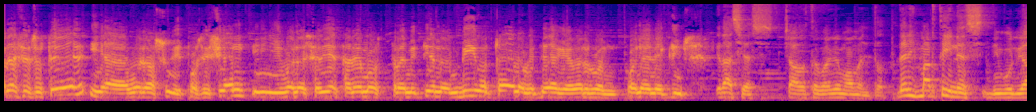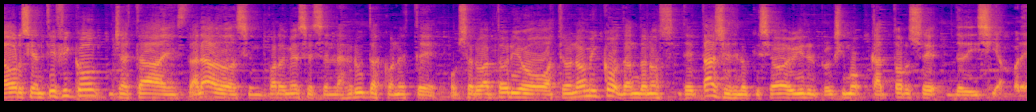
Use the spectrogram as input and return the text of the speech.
gracias a ustedes y a, bueno, a su disposición. Y bueno, ese día estaremos transmitiendo en vivo todo lo que tenga que ver con, con el eclipse. Gracias, chao, hasta cualquier momento. Denis Martínez, divulgador científico, ya está instalado hace un par de meses en las grutas con este observatorio astronómico, dándonos detalles de lo que se va a vivir el próximo 14 de diciembre.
